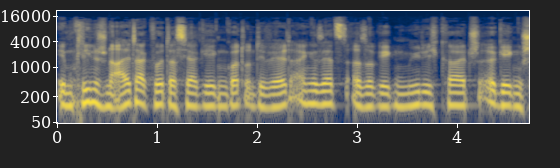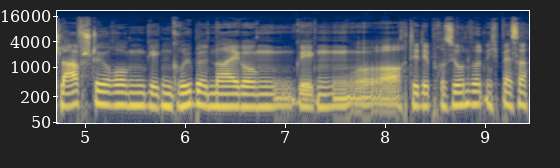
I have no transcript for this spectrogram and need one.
Im klinischen Alltag wird das ja gegen Gott und die Welt eingesetzt, also gegen Müdigkeit, äh, gegen Schlafstörungen, gegen Grübelneigung, gegen oh, auch die Depression wird nicht besser.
